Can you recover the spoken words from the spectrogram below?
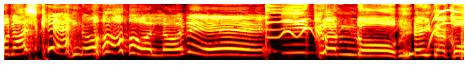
সর্বনাশ কেন হলো রে? কি কাণ্ড? এই দেখো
